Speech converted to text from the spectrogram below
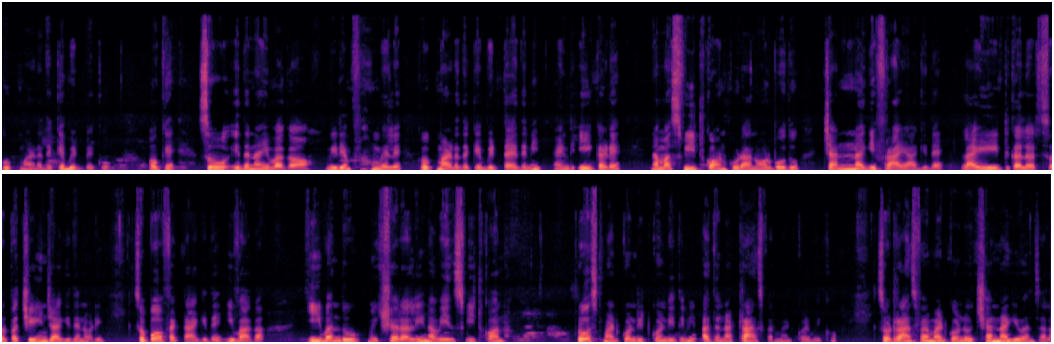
ಕುಕ್ ಮಾಡೋದಕ್ಕೆ ಬಿಡಬೇಕು. ಓಕೆ ಸೊ ಇದನ್ನು ಇವಾಗ ಮೀಡಿಯಂ ಫ್ಲೇಮ್ ಮೇಲೆ ಕುಕ್ ಮಾಡೋದಕ್ಕೆ ಬಿಡ್ತಾ ಇದ್ದೀನಿ. ಆ್ಯಂಡ್ ಈ ಕಡೆ ನಮ್ಮ ಸ್ವೀಟ್ ಕಾರ್ನ್ ಕೂಡ ನೋಡ್ಬೋದು. ಚೆನ್ನಾಗಿ ಫ್ರೈ ಆಗಿದೆ. ಲೈಟ್ ಕಲರ್ ಸ್ವಲ್ಪ ಚೇಂಜ್ ಆಗಿದೆ ನೋಡಿ. ಸೊ ಪರ್ಫೆಕ್ಟ್ ಆಗಿದೆ. ಇವಾಗ ಈ ಒಂದು ಮಿಕ್ಸರಲ್ಲಿ ನಾವೇನು ಸ್ವೀಟ್ ಕಾರ್ನ್ ರೋಸ್ಟ್ ಮಾಡ್ಕೊಂಡು ಇಟ್ಕೊಂಡಿದ್ದೀವಿ ಅದನ್ನು ಟ್ರಾನ್ಸ್ಫರ್ ಮಾಡ್ಕೊಳ್ಬೇಕು. ಸೊ ಟ್ರಾನ್ಸ್ಫರ್ ಮಾಡಿಕೊಂಡು ಚೆನ್ನಾಗಿ ಒಂದ್ಸಲ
